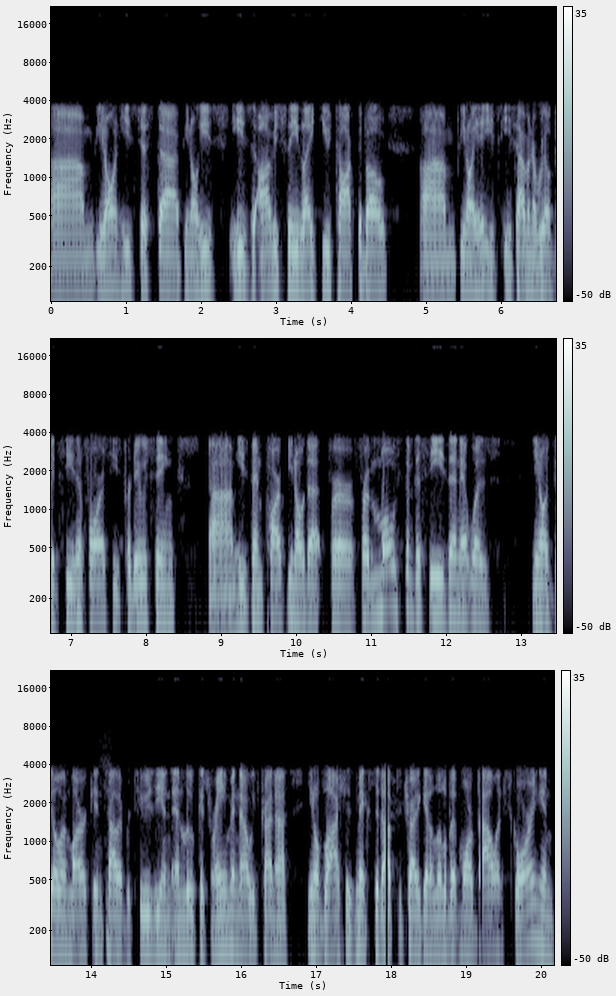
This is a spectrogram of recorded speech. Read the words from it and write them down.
Um, you know, and he's just uh, you know he's he's obviously like you talked about. Um, you know, he's he's having a real good season for us. He's producing. Um, he's been part, you know, the for for most of the season it was, you know, Dylan Larkin, Tyler Bertuzzi, and, and Lucas Raymond. Now we've kind of, you know, Blash has mixed it up to try to get a little bit more balanced scoring, and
